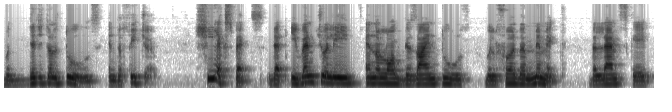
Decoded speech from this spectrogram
with digital tools in the future. She expects that eventually analog design tools will further mimic the landscape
